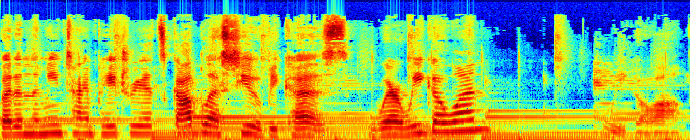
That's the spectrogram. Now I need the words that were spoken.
But in the meantime, Patriots, God bless you because where we go one, we go all.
